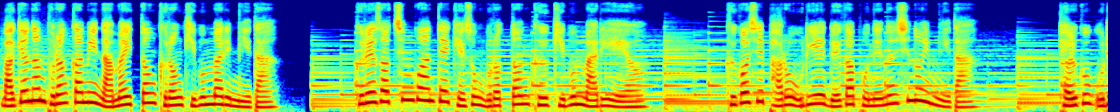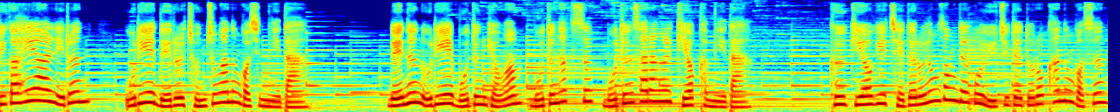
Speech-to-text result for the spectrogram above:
막연한 불안감이 남아있던 그런 기분 말입니다. 그래서 친구한테 계속 물었던 그 기분 말이에요. 그것이 바로 우리의 뇌가 보내는 신호입니다. 결국 우리가 해야 할 일은 우리의 뇌를 존중하는 것입니다. 뇌는 우리의 모든 경험, 모든 학습, 모든 사랑을 기억합니다. 그 기억이 제대로 형성되고 유지되도록 하는 것은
